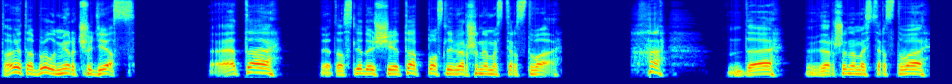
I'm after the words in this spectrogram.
то это был мир чудес. Это... это следующий этап после вершины мастерства. Ха! Да, вершина мастерства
